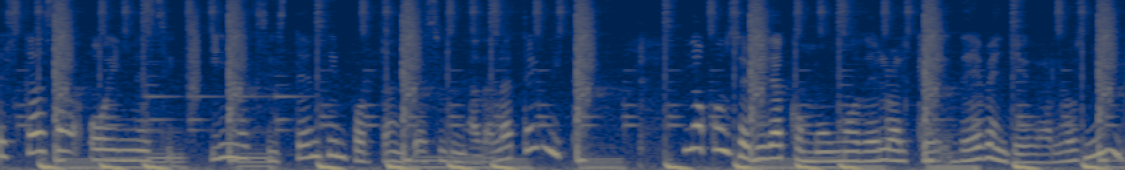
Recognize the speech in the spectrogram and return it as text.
escasa o inexistente importancia asignada a la técnica, no concebida como un modelo al que deben llegar los niños.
